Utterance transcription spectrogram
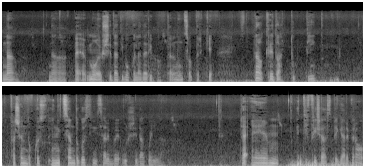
na na eh, mo è uscita tipo quella di Harry Potter, non so perché. Però credo a tutti facendo questo, iniziando così sarebbe uscita quella. Cioè è, ehm, è difficile da spiegare, però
